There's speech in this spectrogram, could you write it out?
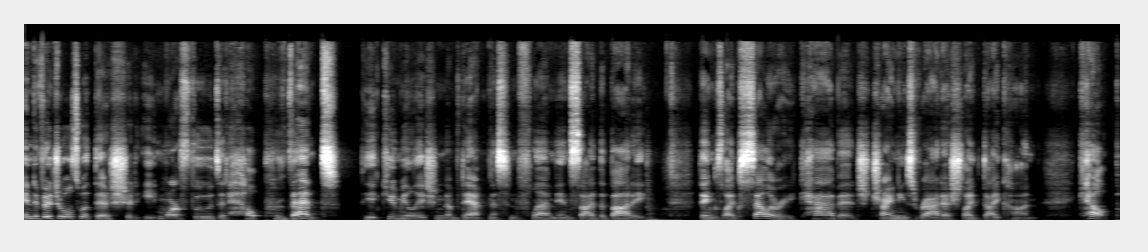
Individuals with this should eat more foods that help prevent the accumulation of dampness and phlegm inside the body. Things like celery, cabbage, Chinese radish like daikon, kelp,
